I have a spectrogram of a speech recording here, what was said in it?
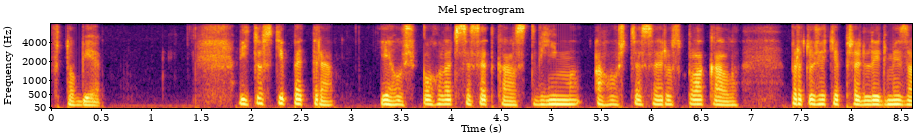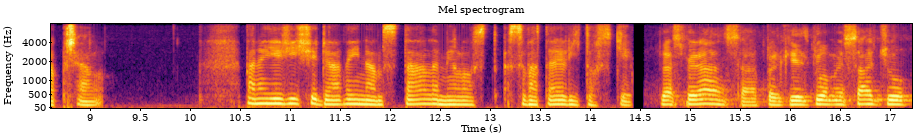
v tobě. Lítosti Petra, jehož pohled se setkal s tvým a hořce se rozplakal, protože tě před lidmi zapřel. Pane Ježíši, dávej nám stále milost svaté lítosti. La speranza perché il tuo messaggio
